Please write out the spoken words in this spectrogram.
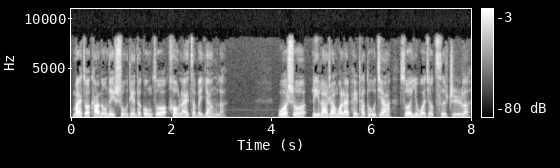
麦佐卡农内书店的工作后来怎么样了？我说，丽拉让我来陪她度假，所以我就辞职了。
